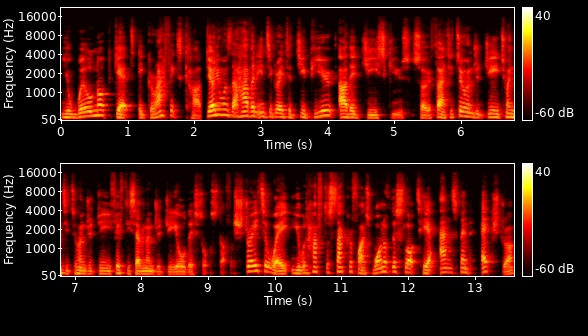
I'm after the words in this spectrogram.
you will not get a graphics card. The only ones that have an integrated GPU are the G SKUs. So 3200G, 2200G, 5700G, all this sort of stuff. Straight away, you would have to sacrifice one of the slots here and spend extra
